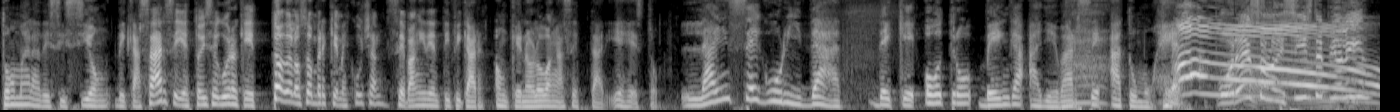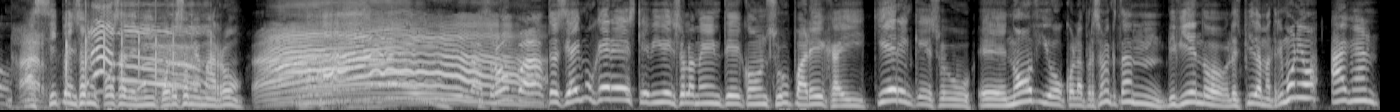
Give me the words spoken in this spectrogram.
toma la decisión de casarse y estoy seguro que todos los hombres que me escuchan se van a identificar, aunque no lo van a aceptar. Y es esto, la inseguridad de que otro venga a llevarse a tu mujer. ¿Por eso lo hiciste, Piolín? Así pensó mi esposa de mí, por eso me amarró. la trompa. Entonces, si hay mujeres que viven solamente con su pareja y quieren que su eh, novio o con la persona que están viviendo les pida matrimonio, hagan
